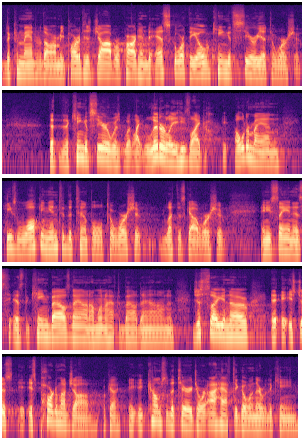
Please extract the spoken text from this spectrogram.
the commander of the army, part of his job required him to escort the old king of Syria to worship. That the king of Syria was like literally, he's like older man, he's walking into the temple to worship, let this guy worship. And he's saying, as, as the king bows down, I'm going to have to bow down. And just so you know, it, it's just, it's part of my job, okay? It, it comes with the territory. I have to go in there with the king.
